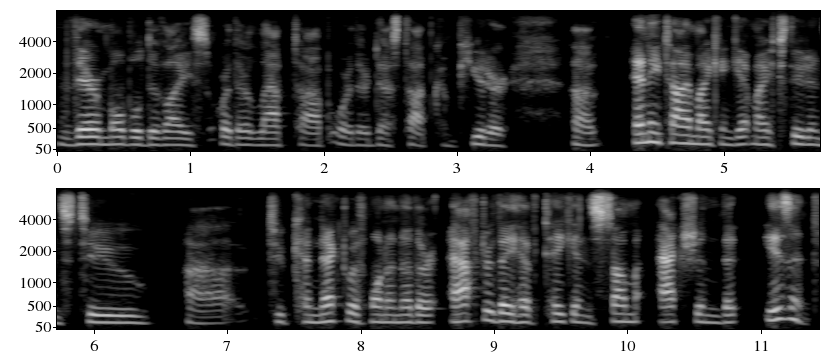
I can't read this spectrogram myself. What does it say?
their mobile device or their laptop or their desktop computer. Uh, anytime I can get my students to uh, to connect with one another after they have taken some action that isn't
